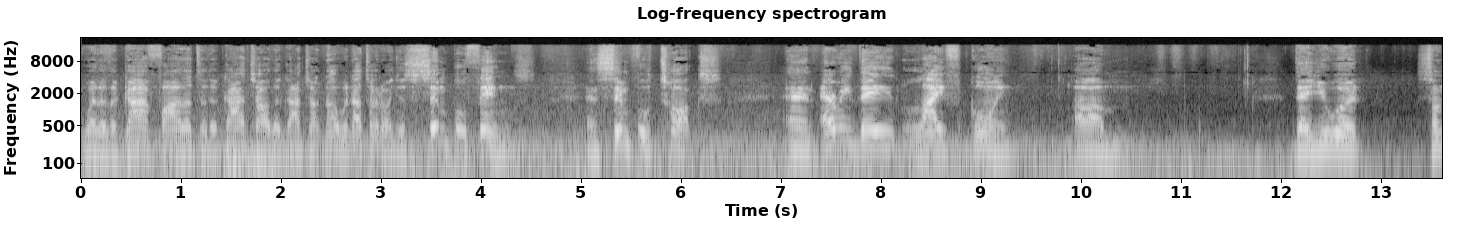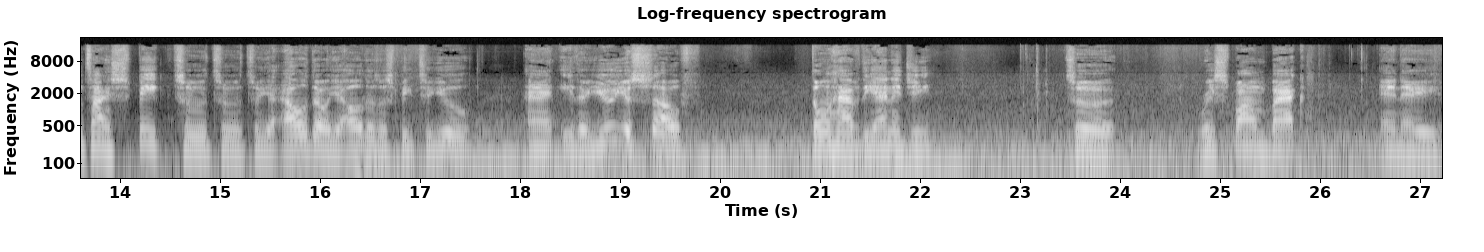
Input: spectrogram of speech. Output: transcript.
whether the godfather to the godchild the godchild no we're not talking about just simple things and simple talks and everyday life going um that you would sometimes speak to to to your elder or your elders will speak to you and either you yourself don't have the energy to respond back in a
